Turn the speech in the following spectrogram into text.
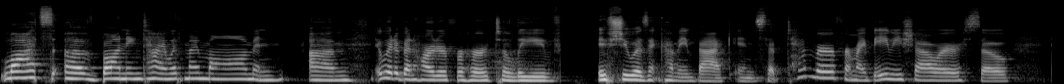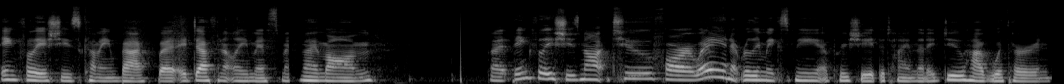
lots of bonding time with my mom. And um, it would have been harder for her to leave if she wasn't coming back in September for my baby shower. So thankfully she's coming back, but I definitely miss my, my mom. But thankfully she's not too far away, and it really makes me appreciate the time that I do have with her and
